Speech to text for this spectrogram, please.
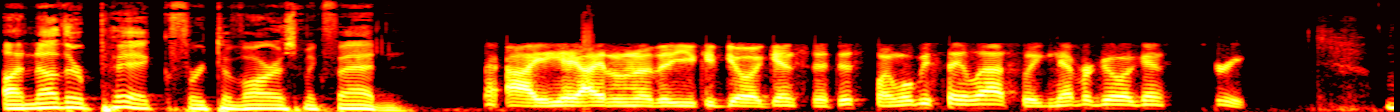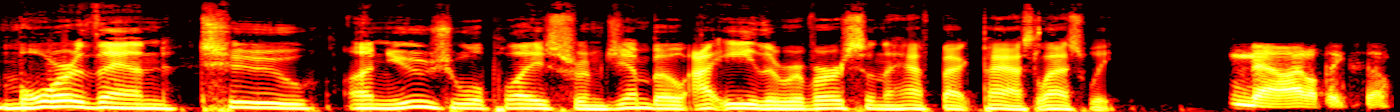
Another pick for Tarvarus McFadden. I I don't know that you could go against it at this point. What we say last week, never go against the streak. More than two unusual plays from Jimbo, i.e., the reverse and the halfback pass last week. No, I don't think so.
